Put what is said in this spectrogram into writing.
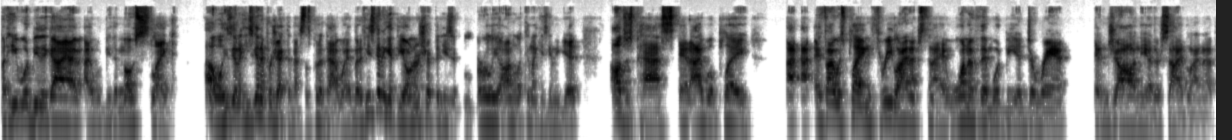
but he would be the guy I, I would be the most like oh well he's gonna he's gonna project the best. Let's put it that way. But if he's gonna get the ownership that he's early on looking like he's gonna get, I'll just pass and I will play. I, I, if I was playing three lineups tonight, one of them would be a Durant and Ja on the other side lineup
